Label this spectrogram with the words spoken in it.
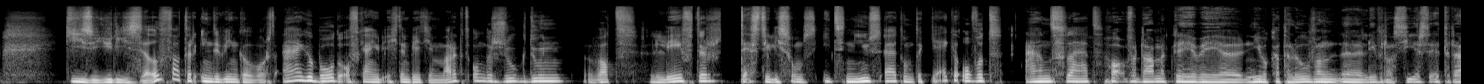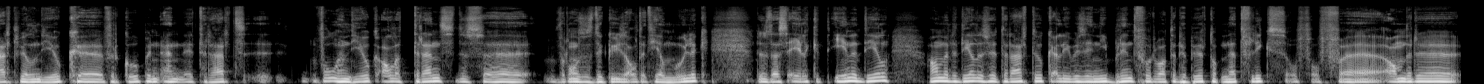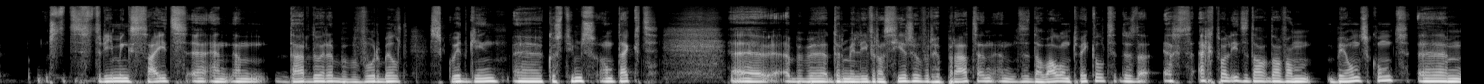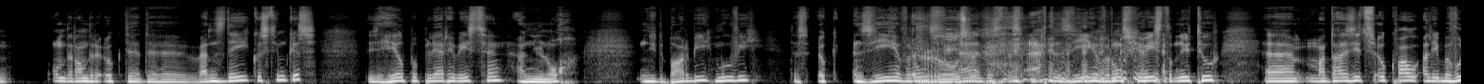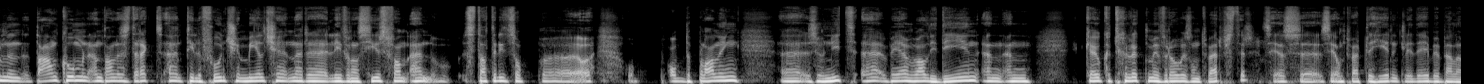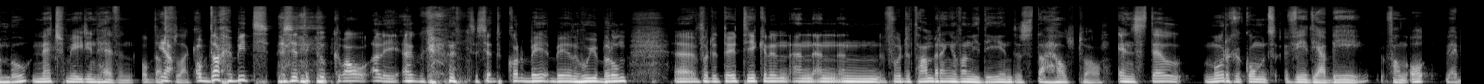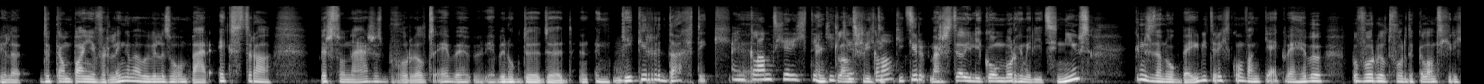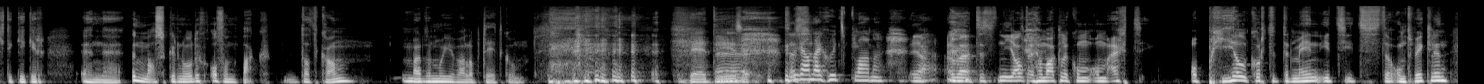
Kiezen jullie zelf wat er in de winkel wordt aangeboden of gaan jullie echt een beetje marktonderzoek doen? Wat leeft er? Testen jullie soms iets nieuws uit om te kijken of het aanslaat? Ja, voornamelijk krijgen wij uh, nieuwe catalogen van uh, leveranciers. Uiteraard willen die ook uh, verkopen en uiteraard volgen die ook alle trends. Dus voor ons is de keuze altijd heel moeilijk. Dus dat is eigenlijk het ene deel. andere deel is uiteraard ook, we zijn niet blind voor wat er gebeurt op Netflix of andere streaming sites. Uh, en, en, daardoor hebben we bijvoorbeeld Squid Game uh, kostuums ontdekt. Uh, hebben we daar met leveranciers over gepraat en, en ze dat wel ontwikkeld. Dus dat is echt wel iets dat, van bij ons komt. Um, onder andere ook de, de Wednesday kostuumjes, die heel populair geweest zijn. En nu nog. Nu de Barbie Dat is ook een zegen voor ons. Roze. Dus dat is echt een zegen voor ons geweest tot nu toe. Uh, maar dat is iets ook wel... Allee, we voelen het aankomen en dan is direct een telefoontje, een mailtje naar de leveranciers van... En staat er iets op, uh, op, op de planning? Uh, zo niet. wij hebben wel ideeën en... en Ik heb ook het geluk, mijn vrouw is ontwerpster. Zij, is, uh, zij ontwerpt de herenkledij bij Bell Match made in heaven op dat ja, vlak. Op dat gebied zit ik ook wel, allee, zit ik kort bij, bij een goede bron uh, voor het uittekenen en, en, en voor het aanbrengen van ideeën. Dus dat helpt wel. En stel, morgen komt VDAB van, oh, wij willen de campagne verlengen, maar we willen zo een paar extra personages. Bijvoorbeeld, we, we, hebben ook de, de, een, een kikker, dacht ik. Een klantgerichte een kikker, klantgerichte kikker. Maar stel, jullie komen morgen met iets nieuws. Kunnen ze dan ook bij jullie terechtkomen van, kijk, wij hebben bijvoorbeeld voor de klantgerichte kikker een, uh, een masker nodig of een pak? Dat kan. Maar dan moet je wel op tijd komen. bij deze. Uh, we gaan dat goed plannen. Ja, ja. Maar het is niet altijd gemakkelijk om, om echt op heel korte termijn iets, iets te ontwikkelen.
